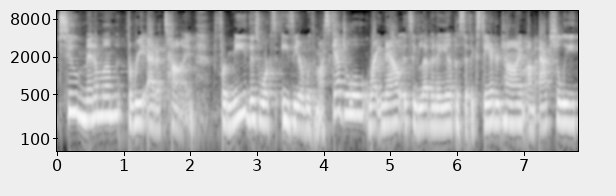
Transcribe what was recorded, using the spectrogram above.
two minimum, three at a time. For me, this works easier with my schedule. Right now, it's 11 a.m. Pacific Standard Time. I'm actually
